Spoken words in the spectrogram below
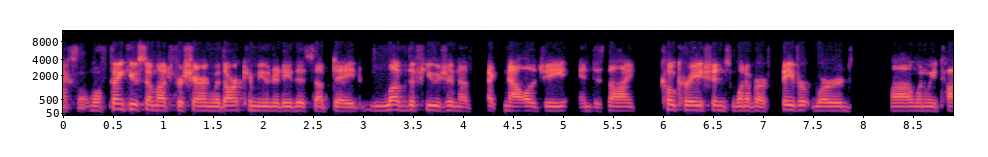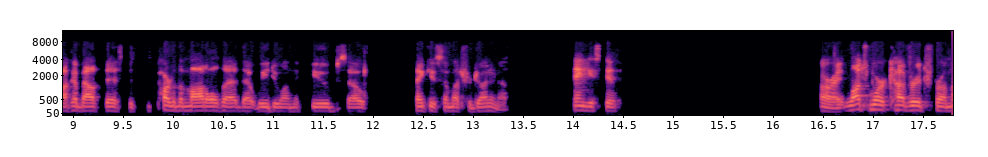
Excellent. Well, thank you so much for sharing with our community this update. Love the fusion of technology and design. Co-creation is one of our favorite words uh, when we talk about this. It's part of the model that, that we do on the Cube. So thank you so much for joining us. Thank you, Stu. All right, lots more coverage from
